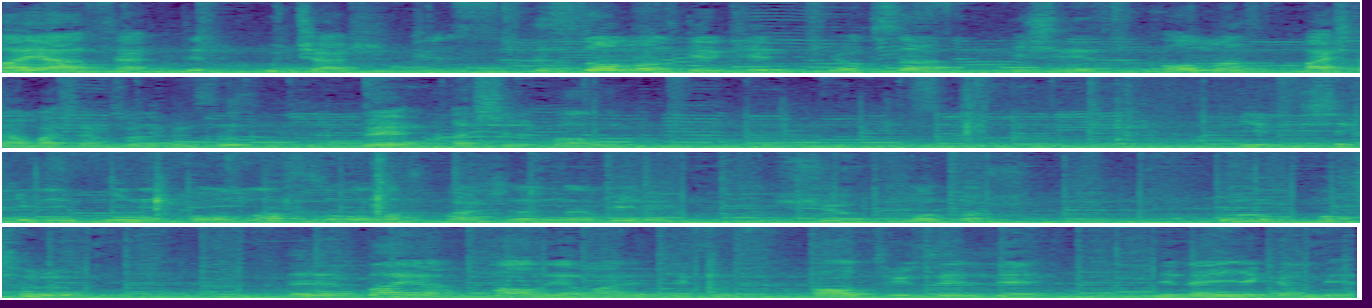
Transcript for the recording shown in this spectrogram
Bayağı serttir, uçar. Hızlı olmanız gerekir yoksa işiniz olmaz. Baştan başlamak zorunda kalırsınız ve aşırı pahalı. Bir diş hekiminin yine olmazsa olmaz parçalarından biri şu motor. Bu motoru e, bayağı pahalıya mal edeceksiniz. 650 liraya yakın bir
